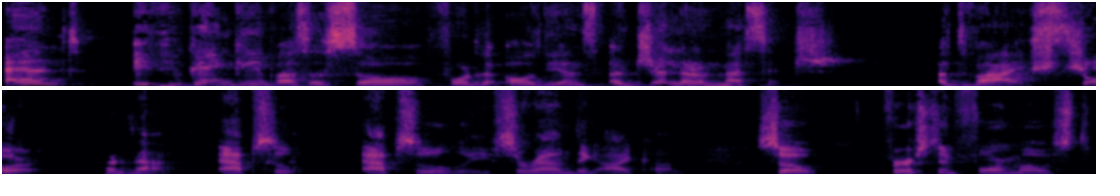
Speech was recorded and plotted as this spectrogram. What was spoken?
And if you can give us also for the audience a general message, advice Sure. for them. Absolutely, absolutely. Surrounding Icon. So first and foremost,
